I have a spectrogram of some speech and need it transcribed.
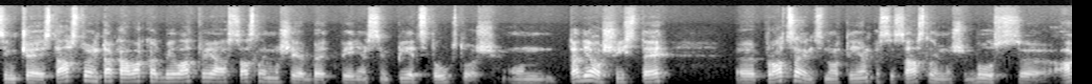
148, tā kā vakar bija Latvijā saslimušie, bet pieņemsim 5000. Un tad jau šis te Eh, procents no tiem, kas ir saslimuši, būs eh,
